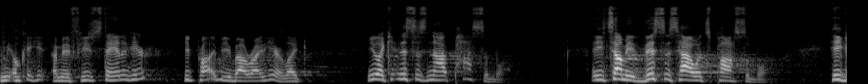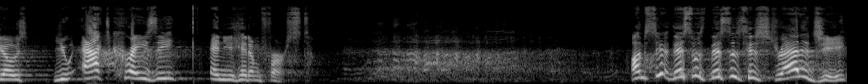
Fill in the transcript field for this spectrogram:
I mean, okay, I mean, if he's standing here, he'd probably be about right here. Like, you're like, this is not possible. And you tell me, this is how it's possible. He goes, You act crazy and you hit him first. I'm serious. This was this is his strategy.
